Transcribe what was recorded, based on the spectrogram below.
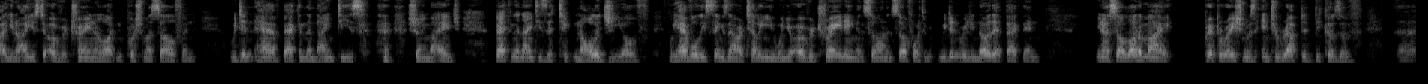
uh, you know, I used to overtrain a lot and push myself, and we didn't have back in the '90s, showing my age, back in the '90s, the technology of we have all these things now are telling you when you're overtraining and so on and so forth. We didn't really know that back then you know so a lot of my preparation was interrupted because of uh,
